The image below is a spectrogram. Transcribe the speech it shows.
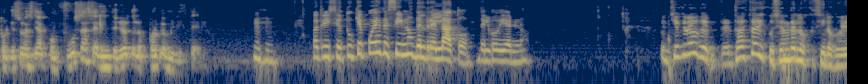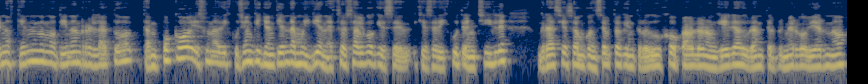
porque es una señal confusa hacia el interior de los propios ministerios. Patricio, ¿tú qué puedes decirnos del relato del gobierno? Yo creo que toda esta discusión de los, si los gobiernos tienen o no tienen relato tampoco es una discusión que yo entienda muy bien. Esto es algo que se, que se discute en Chile gracias a un concepto que introdujo Pablo Longueira durante el primer gobierno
